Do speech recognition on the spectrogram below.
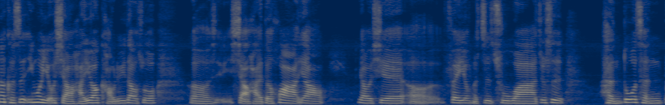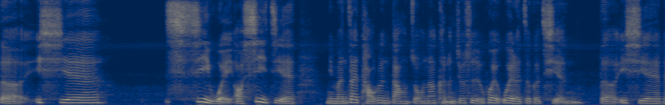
那可是因为有小孩，又要考虑到说，呃，小孩的话要要一些呃费用的支出啊，就是很多层的一些细微哦细节，你们在讨论当中，那可能就是会为了这个钱的一些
